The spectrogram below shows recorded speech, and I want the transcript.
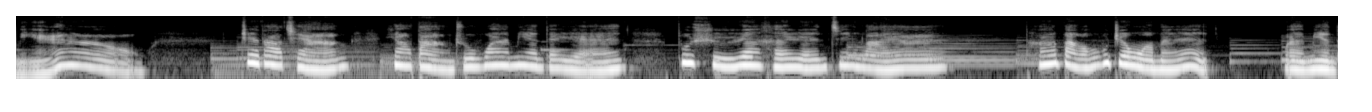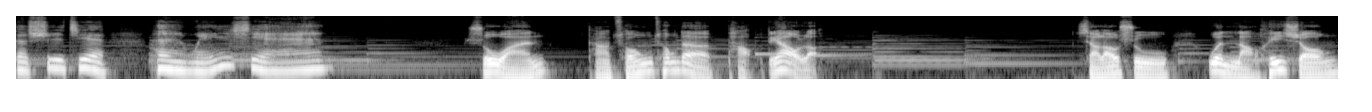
喵，这道墙要挡住外面的人，不许任何人进来啊！它保护着我们，外面的世界。”很危险。说完，他匆匆的跑掉了。小老鼠问老黑熊：“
